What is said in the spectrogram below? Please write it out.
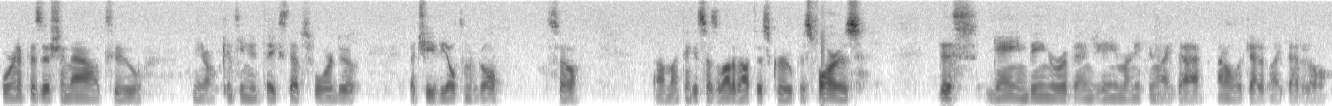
we're in a position now to you know continue to take steps forward to achieve the ultimate goal. So um, i think it says a lot about this group. As far as this game being a revenge game or anything like that i don't look at it like that at all.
